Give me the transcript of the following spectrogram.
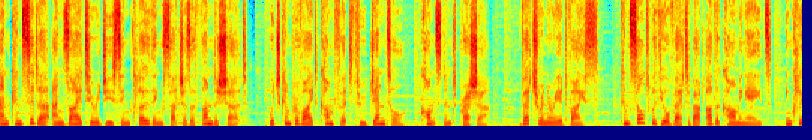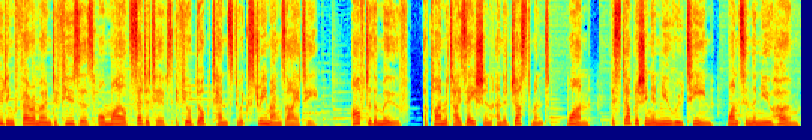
And consider anxiety reducing clothing such as a thunder shirt, which can provide comfort through gentle, constant pressure. Veterinary advice Consult with your vet about other calming aids, including pheromone diffusers or mild sedatives if your dog tends to extreme anxiety. After the move, acclimatization and adjustment. 1. Establishing a new routine, once in the new home,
